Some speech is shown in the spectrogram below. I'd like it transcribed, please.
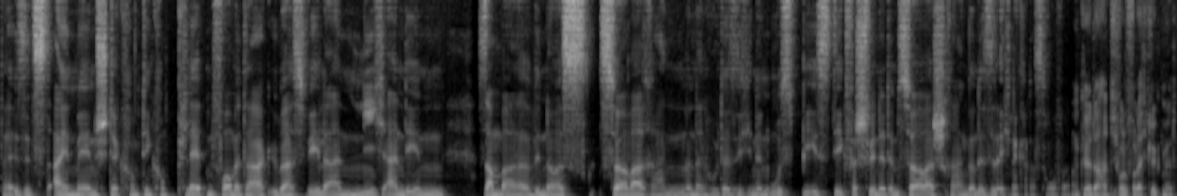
da sitzt ein Mensch, der kommt den kompletten Vormittag übers WLAN nicht an den Samba Windows Server ran und dann holt er sich einen USB-Stick, verschwindet im Serverschrank und das ist echt eine Katastrophe. okay, da hatte ich wohl vielleicht Glück mit.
